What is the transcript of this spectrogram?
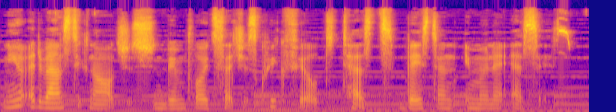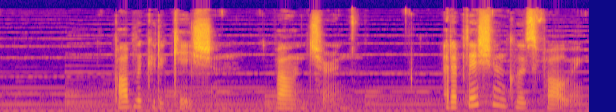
New advanced technologies should be employed such as quick field tests based on immunoassays. Public education, volunteering. Adaptation includes following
